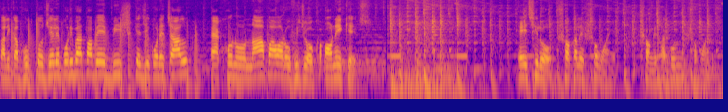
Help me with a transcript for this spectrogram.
তালিকাভুক্ত জেলে পরিবার পাবে বিশ কেজি করে চাল, এখনও না পাওয়ার অভিযোগ অনেকের। এই ছিল সকালের সময়। সঙ্গে থাকুন সময়।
